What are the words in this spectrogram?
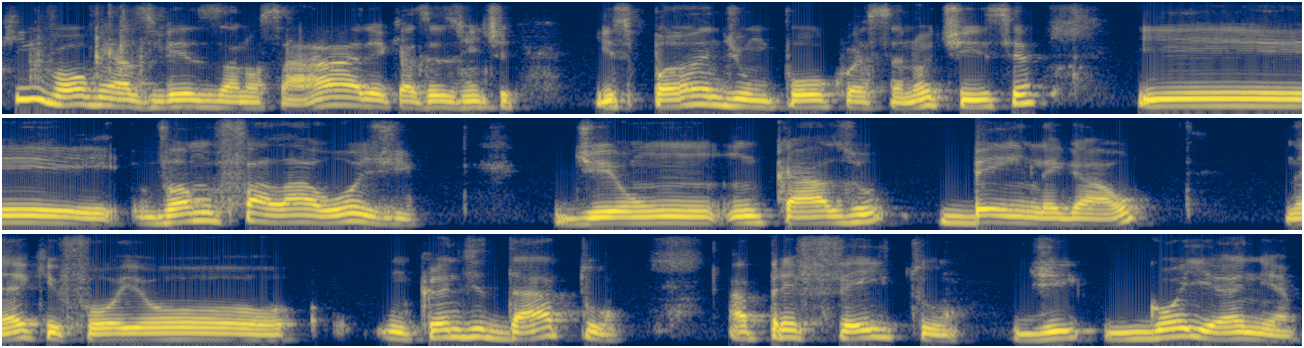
que envolvem às vezes a nossa área, que às vezes a gente expande um pouco essa notícia. E vamos falar hoje de um, um caso bem legal, né, que foi o, um candidato a prefeito de Goiânia.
